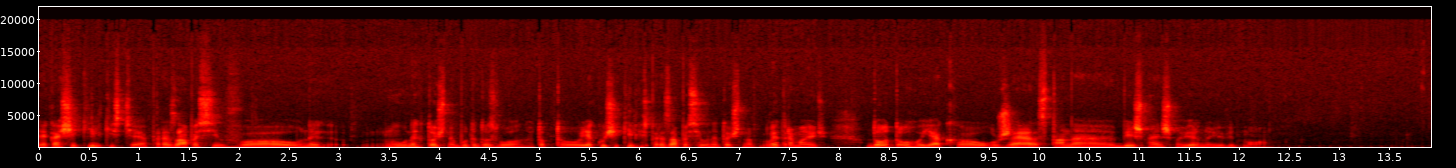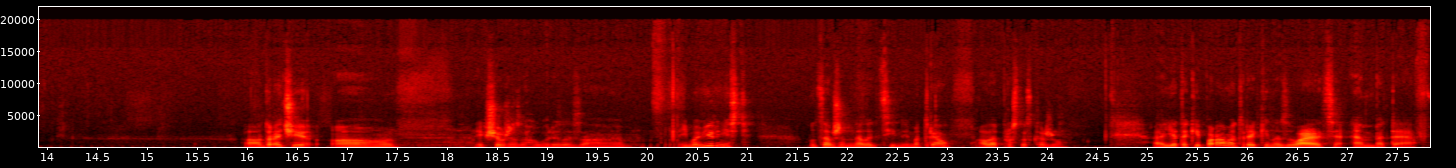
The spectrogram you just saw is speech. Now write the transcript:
яка ще кількість перезаписів е, у них, ну, у них точно буде дозволено. Тобто, яку ще кількість перезаписів вони точно витримають до того, як вже стане більш-менш ймовірною відмова. До речі, якщо вже заговорили за ймовірність, ну це вже не лекційний матеріал, але просто скажу. Е, Є такий параметр, який називається MBTF.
